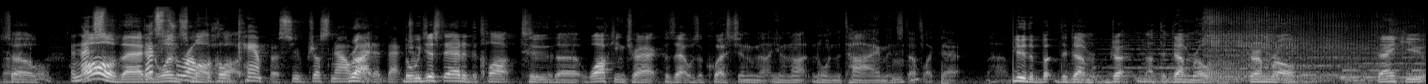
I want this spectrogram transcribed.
So and that's, all of that that's in one throughout small the whole clock. campus. You've just now Right, added that. but to we the- just added the clock to the walking track because that was a question, not- you know, not knowing the time and stuff Mm-hmm. like that. Um, do the the dumb, not the dumb roll, drum roll. Thank you.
